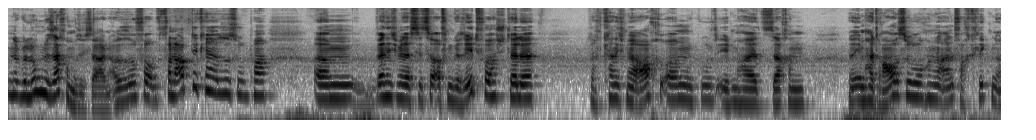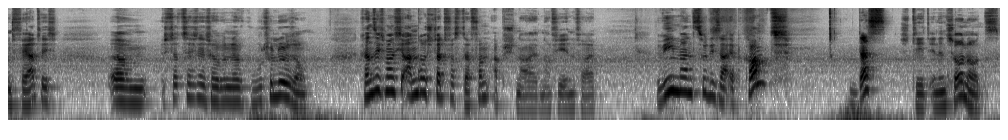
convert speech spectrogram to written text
eine gelungene Sache, muss ich sagen. Also so von, von der Optik her ist es super. Ähm, wenn ich mir das jetzt so auf dem Gerät vorstelle, dann kann ich mir auch ähm, gut eben halt Sachen eben halt raussuchen, einfach klicken und fertig. Ähm, ist tatsächlich eine gute Lösung. Kann sich manche andere Stadt was davon abschneiden, auf jeden Fall. Wie man zu dieser App kommt, das steht in den Show Notes.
